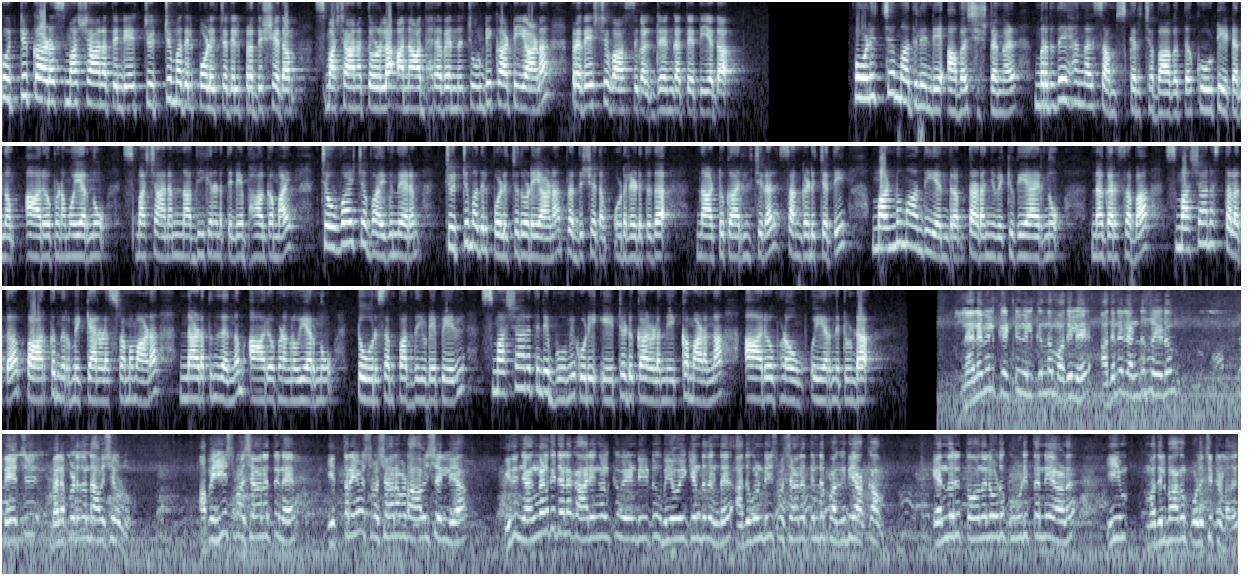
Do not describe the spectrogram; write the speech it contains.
കുറ്റിക്കാട് ശ്മശാനത്തിന്റെ ചുറ്റുമതിൽ പൊളിച്ചതിൽ പ്രതിഷേധം. ശ്മശാനത്തോടുള്ള അനാദരവെന്ന് ചൂണ്ടിക്കാട്ടിയാണ് പ്രദേശവാസികൾ രംഗത്തെത്തിയത്. പൊളിച്ച മതിലിന്റെ അവശിഷ്ടങ്ങൾ മൃതദേഹങ്ങൾ സംസ്കരിച്ച ഭാഗത്ത് കൂട്ടിയിട്ടെന്നും ആരോപണമുയർന്നു. ശ്മശാനം നവീകരണത്തിന്റെ ഭാഗമായി ചൊവ്വാഴ്ച വൈകുന്നേരം ചുറ്റുമതിൽ പൊളിച്ചതോടെയാണ് പ്രതിഷേധം ഉടലെടുത്തത്. നാട്ടുകാരിൽ ചിലർ സംഘടിച്ചെത്തി മണ്ണുമാന്തി യന്ത്രം തടഞ്ഞുവെക്കുകയായിരുന്നു. നഗരസഭ ശ്മശാന സ്ഥലത്ത് പാർക്ക് നിർമ്മിക്കാനുള്ള ശ്രമമാണ് നടത്തുന്നതെന്നും ആരോപണങ്ങൾ ഉയർന്നു. ടൂറിസം പദ്ധതിയുടെ പേരിൽ ശ്മശാനത്തിന്റെ ഭൂമി കൂടി ഏറ്റെടുക്കാനുള്ള നീക്കമാണെന്ന ആരോപണവും ഉയർന്നിട്ടുണ്ട്. നിലവിൽ കെട്ടി നിൽക്കുന്ന മതിൽ അതിന് രണ്ട് സൈഡും തേച്ച് ബലപ്പെടുത്തേണ്ട ആവശ്യമുള്ളൂ. അപ്പൊ ഈ ശ്മശാനത്തിന് ഇത്രയും ശ്മശാനം ഇവിടെ ആവശ്യമില്ല. ഇത് ഞങ്ങൾക്ക് ചില കാര്യങ്ങൾക്ക് വേണ്ടിയിട്ട് ഉപയോഗിക്കേണ്ടതുണ്ട്. അതുകൊണ്ട് ഈ ശ്മശാനത്തിന്റെ പകുതിയാക്കാം. എന്നൊരു തോന്നലോട് കൂടി തന്നെയാണ് ഈ മതിൽഭാഗം പൊളിച്ചിട്ടുള്ളത്.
